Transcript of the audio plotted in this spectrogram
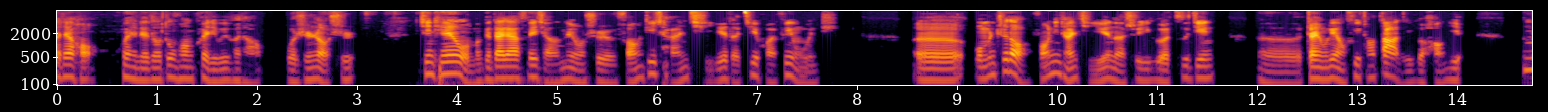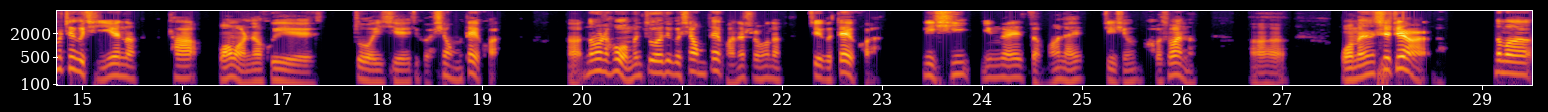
大家好，欢迎来到东方会计微课堂，我是任老师。今天我们跟大家分享的内容是房地产企业的借款费用问题。呃，我们知道房地产企业呢是一个资金呃占用量非常大的一个行业。那么这个企业呢，它往往呢会做一些这个项目贷款啊。那么然后我们做这个项目贷款的时候呢，这个贷款利息应该怎么来进行核算呢？呃，我们是这样的。那么，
